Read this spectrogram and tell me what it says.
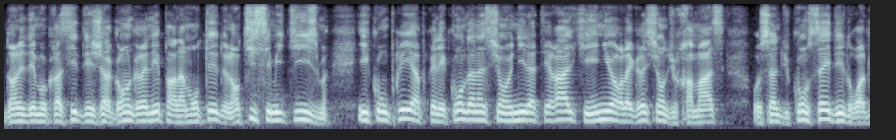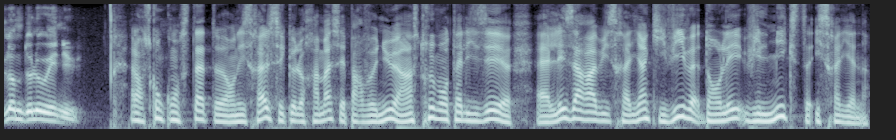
dans les démocraties déjà gangrénées par la montée de l'antisémitisme, y compris après les condamnations unilatérale qui ignore l'agression du Hamas au sein du Conseil des droits de l'homme de l'ONU. Alors ce qu'on constate en Israël, c'est que le Hamas est parvenu à instrumentaliser les Arabes israéliens qui vivent dans les villes mixtes israéliennes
